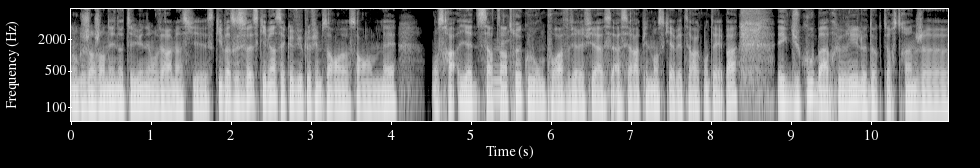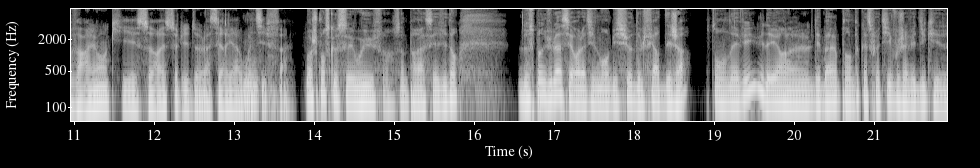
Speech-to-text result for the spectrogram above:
Donc j'en ai noté une et on verra bien si ce qui parce que ce qui est bien c'est que vu que le film sort en, sort en mai, on sera il y a certains trucs où on pourra vérifier assez, assez rapidement ce qui avait été raconté et pas et que du coup bah a priori le Doctor Strange variant qui serait celui de la série à What Mm. If. Moi, je pense que c'est, oui, ça me paraît assez évident. De ce point de vue-là, c'est relativement ambitieux de le faire déjà. On avait eu d'ailleurs euh, le débat pendant le podcast où j'avais dit que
